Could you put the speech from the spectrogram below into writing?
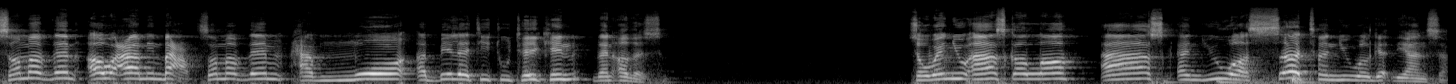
Some of them min ba'd. Some of them have more ability to take in than others. So when you ask Allah, ask and you are certain you will get the answer.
